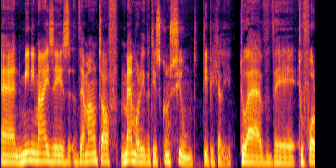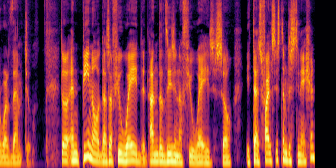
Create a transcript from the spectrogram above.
and minimizes the amount of memory that is consumed typically to have the to forward them to. So and Pino does a few ways that handles this in a few ways. So it has file system destination,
